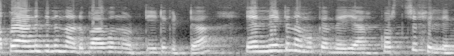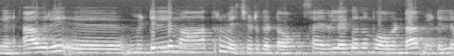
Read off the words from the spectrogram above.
അപ്പോഴാണ് ഇതിന്റെ നടുഭാഗം ഒന്ന് ഒട്ടിയിട്ട് കിട്ടുക. എന്നിട്ട് നമുക്ക് എന്ത് ചെയ്യുക? കുറച്ച് ഫില്ലിങ് ആ ഒരു മിഡിലിൽ മാത്രം വെച്ചെടുക്കുക കേട്ടോ. സൈഡിലേക്കൊന്നും പോകണ്ട മിഡിലിൽ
